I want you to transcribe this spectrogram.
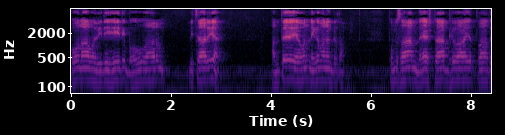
को नाम विधिः इति बहुवारं विचार्य अन्ते एवं निगमनं कृतं पुंसां नेष्टाभ्युवायत्वात्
